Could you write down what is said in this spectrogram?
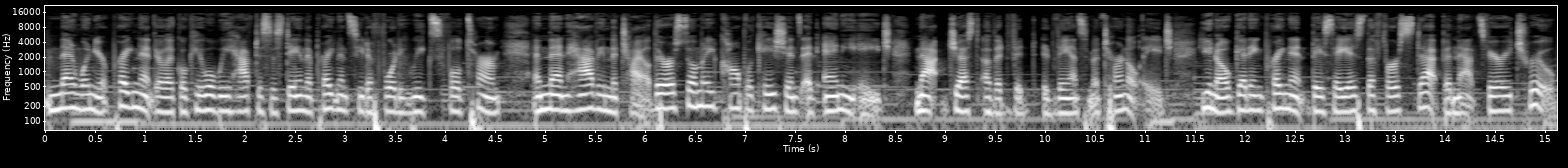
And then when you're pregnant, they're like, okay, well, we have to sustain the pregnancy to 40 weeks full term and then having the child. There are so many complications at any age, not just of adv- advanced maternal age. You know, getting pregnant, they say, is the first step, and that's very true.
